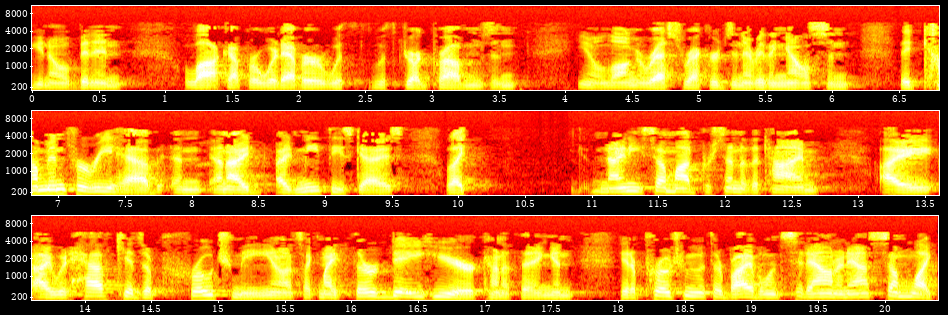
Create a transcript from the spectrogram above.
you know have been in lockup or whatever with with drug problems and you know long arrest records and everything else, and they'd come in for rehab, and and I'd I'd meet these guys like 90 some odd percent of the time I, I would have kids approach me, you know, it's like my third day here kind of thing, and they'd approach me with their Bible and sit down and ask some like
